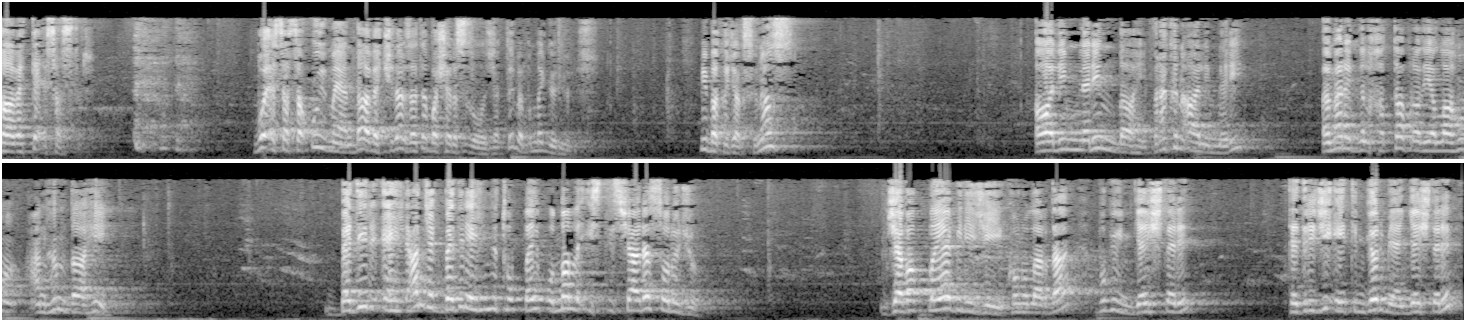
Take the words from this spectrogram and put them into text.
davette esastır. Bu esasa uymayan davetçiler zaten başarısız olacak değil mi? Bunu da görüyoruz. Bir bakacaksınız alimlerin dahi, bırakın alimleri, Ömer İbn-i Hattab radıyallahu anh'ın dahi Bedir ehli, ancak Bedir ehlini toplayıp onlarla istişare sonucu cevaplayabileceği konularda bugün gençlerin, tedrici eğitim görmeyen gençlerin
